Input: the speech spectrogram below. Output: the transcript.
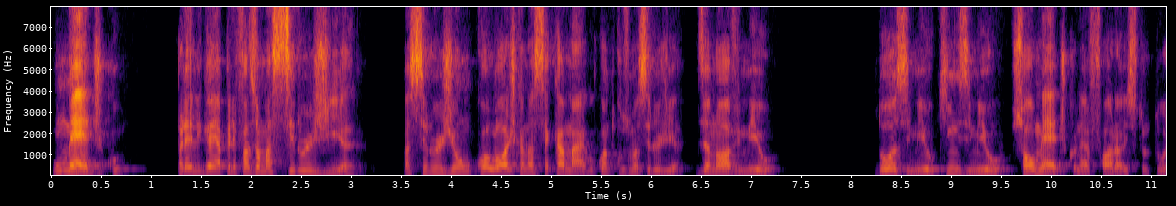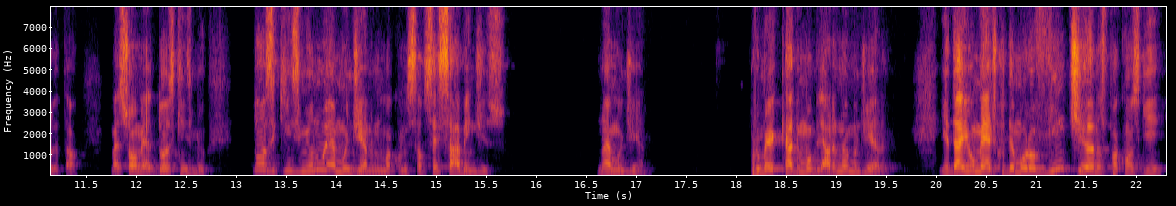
um médico, para ele ganhar, para ele fazer uma cirurgia, uma cirurgia oncológica na Secamargo, quanto custa uma cirurgia? 19 mil, 12 mil, 15 mil, só o médico, né? Fora a estrutura e tal. Mas só o médico, 12, 15 mil. 12, 15 mil não é muito dinheiro numa comissão. Vocês sabem disso. Não é muito dinheiro. Para o mercado imobiliário não é muito dinheiro. E daí o médico demorou 20 anos para conseguir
